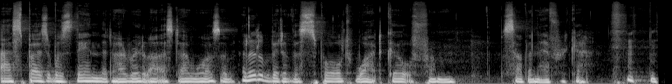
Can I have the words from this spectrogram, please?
I, suppose it was then that I realised I was a, a little bit of a spoilt white girl from southern Africa.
